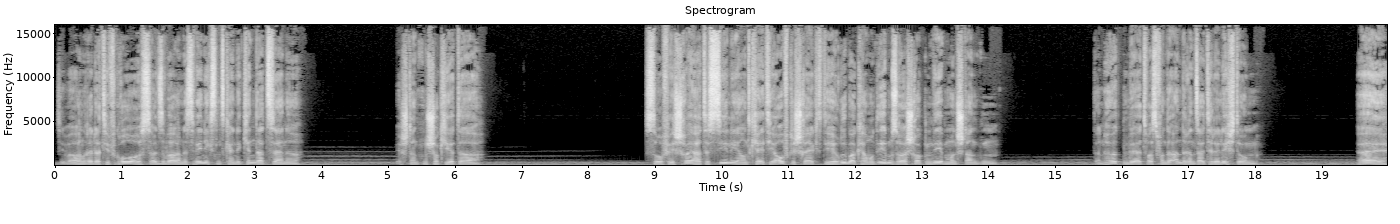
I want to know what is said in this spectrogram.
Sie waren relativ groß, also waren es wenigstens keine Kinderzähne. Wir standen schockiert da. Sophies Schrei hatte Celia und Katie aufgeschreckt, die herüberkamen und ebenso erschrocken neben uns standen. Dann hörten wir etwas von der anderen Seite der Lichtung. Hey,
